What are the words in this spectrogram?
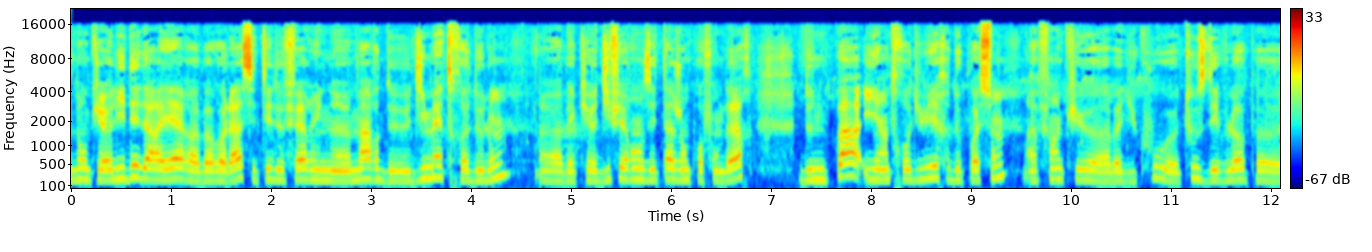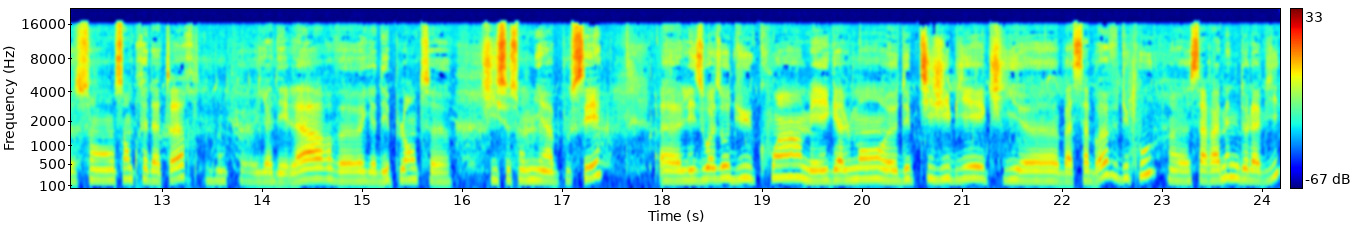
Donc euh, l'idée derrière, euh, bah voilà, c'était de faire une mare de 10 mètres de long euh, avec différents étages en profondeur, de ne pas y introduire de poissons afin que bah, du coup tout se développe sans, sans prédateurs. Donc il y a des larves, il y a des plantes qui se sont mis à pousser. Euh, les oiseaux du coin, mais également euh, des petits gibiers qui euh, bah, du coup, ça ramène de la vie.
